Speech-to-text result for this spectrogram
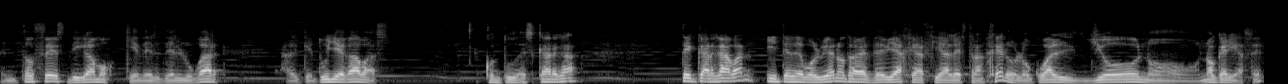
Entonces, digamos que desde el lugar al que tú llegabas con tu descarga, te cargaban y te devolvían otra vez de viaje hacia el extranjero, lo cual yo no, no quería hacer.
